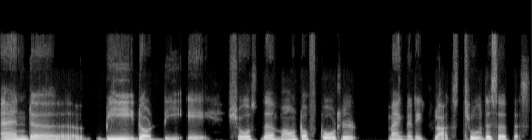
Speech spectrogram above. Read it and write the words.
And uh, B dot dA shows the amount of total magnetic flux through the surface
